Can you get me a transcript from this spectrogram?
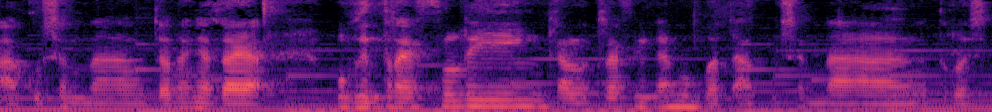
aku senang. Contohnya kayak mungkin traveling. Kalau traveling kan membuat aku senang. Terus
